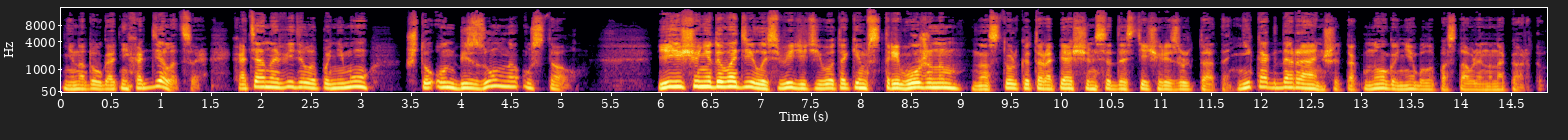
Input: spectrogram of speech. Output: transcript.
ненадолго от них отделаться, хотя она видела по нему, что он безумно устал. Ей еще не доводилось видеть его таким встревоженным, настолько торопящимся достичь результата. Никогда раньше так много не было поставлено на карту.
